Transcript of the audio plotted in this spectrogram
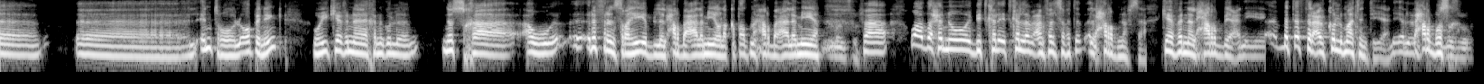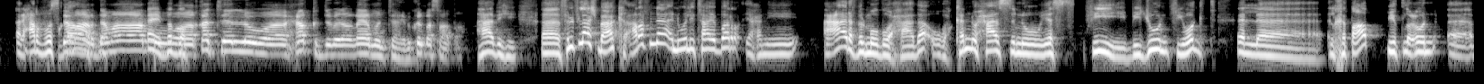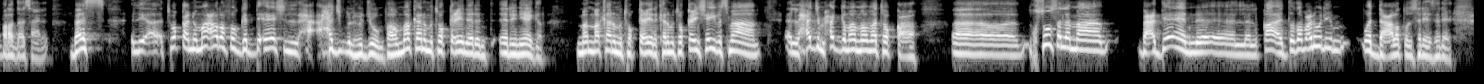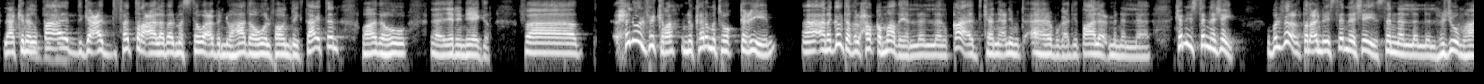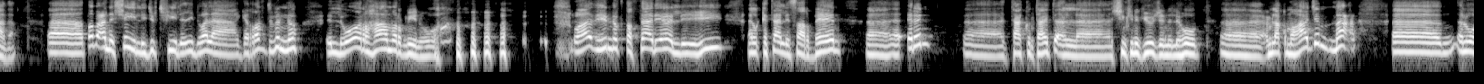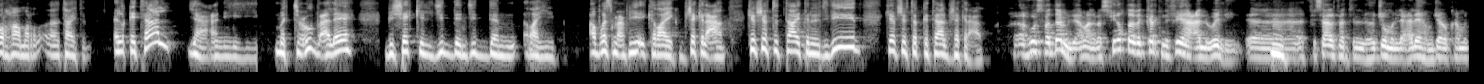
آه ال intro ال opening وهي كيف إنه خلينا نقول نسخة أو reference رهيب للحرب العالمية ولقطات من الحرب العالمية. فواضح إنه بيتكلم يتكلم عن فلسفة الحرب نفسها. كيف إن الحرب يعني بتأثر على الكل ما تنتهي يعني. الحرب وسخ الحرب وسخة دمار دمار أي وقتل وحقد غير منتهي بكل بساطة. هذه. آه، في الفلاش باك عرفنا إن ويلي تايبر يعني عارف بالموضوع هذا وكأنه حاسس إنه yes في بيجون في وقت الخطاب بيطلعون آه، Paradis Island بس اللي أتوقع إنه ما عرفوا قد إيش حجم الهجوم. فهم ما كانوا متوقعين ايرين, إيرين ييجر ما كانوا متوقعين. كانوا متوقعين شيء بس ما الحجم حقه ما ما, ما توقعه آه، خصوصا لما بعدين القائد طبعا هو اللي ودع على طول سريع سريع. لكن القائد قعد فترة على بال ما استوعب إنه هذا هو ال founding titan وهذا هو ايرين ييجر ف حلو الفكرة إنه كانوا متوقعين. آه، أنا قلتها في الحلقة الماضية القائد كان يعني متأهب وقاعد يطالع من ال... كان يستنى شيء. وبالفعل طلع إنه يستنى شيء يستنى الهجوم هذا. آه طبعا الشيء اللي جبت فيه العيد ولا قربت منه اللي وور هامر مين هو؟ وهذه النقطة الثانية اللي هي القتال اللي صار بين آه ايرن آه تاكون تايت الشينكينو كيوجن اللي هو آه عملاق مهاجم مع آه الور هامر آه تايتن القتال يعني متعوب عليه بشكل جدا جدا رهيب. أبغى أسمع فيك رأيك بشكل عام. كيف شفت التايتن الجديد؟ كيف شفت القتال بشكل عام؟ هو صدمني أمانة بس في نقطة ذكرتني فيها عن ويلي آه في سالفة الهجوم اللي عليهم جاوا كم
